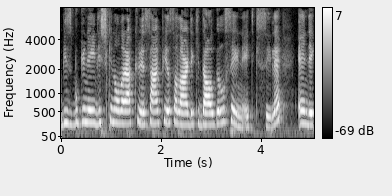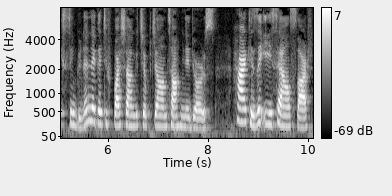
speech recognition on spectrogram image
Biz bugüne ilişkin olarak küresel piyasalardaki dalgalı seyrin etkisiyle endeksin güne negatif başlangıç yapacağını tahmin ediyoruz. Herkese iyi seanslar.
